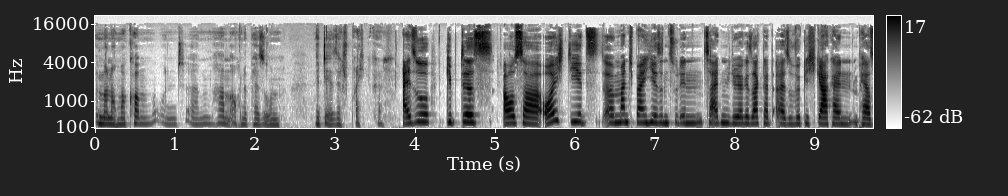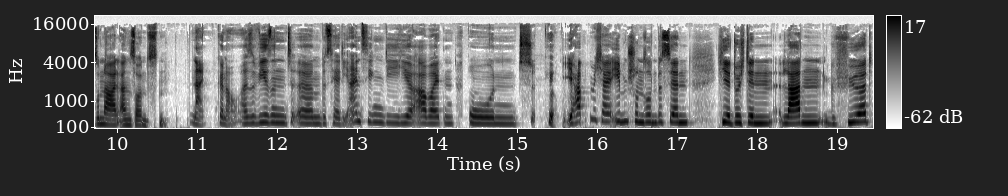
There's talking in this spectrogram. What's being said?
immer noch mal kommen und ähm, haben auch eine Person, mit der sie sprechen können. Also gibt es außer euch, die jetzt äh, manchmal hier sind zu den Zeiten, wie du ja gesagt hast, also wirklich gar kein Personal ansonsten? Nein, genau. Also wir sind ähm, bisher die Einzigen, die hier arbeiten. Und ja. Ihr habt mich ja eben schon so ein bisschen hier durch den Laden geführt.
